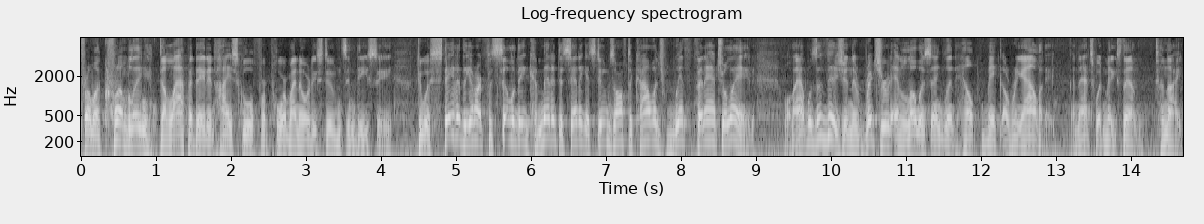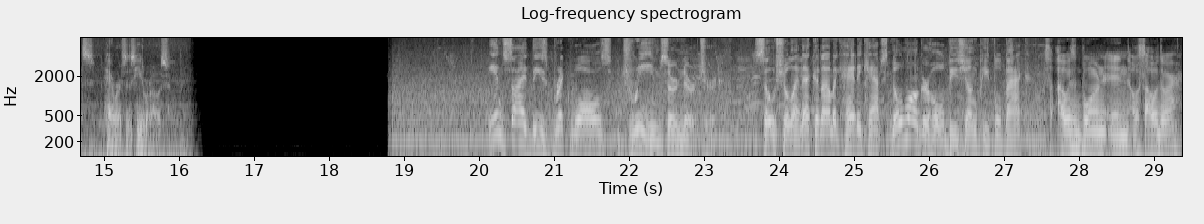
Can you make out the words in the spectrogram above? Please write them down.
From a crumbling, dilapidated high school for poor minority students in D.C. to a state-of-the-art facility committed to sending its students off to college with financial aid. Well, that was a vision that Richard and Lois England helped make a reality. And that's what makes them tonight's Harris's Heroes. Inside these brick walls, dreams are nurtured. Social and economic handicaps no longer hold these young people back. So I was born in El Salvador,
